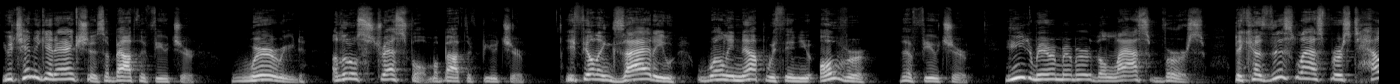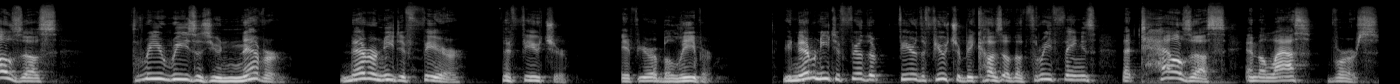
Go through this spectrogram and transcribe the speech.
you tend to get anxious about the future, worried, a little stressful about the future. You feel anxiety welling up within you over the future. You need to remember the last verse because this last verse tells us three reasons you never, never need to fear the future if you're a believer. You never need to fear the, fear the future because of the three things that tells us in the last verse.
